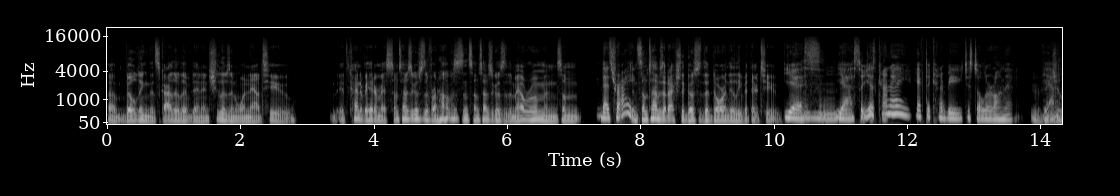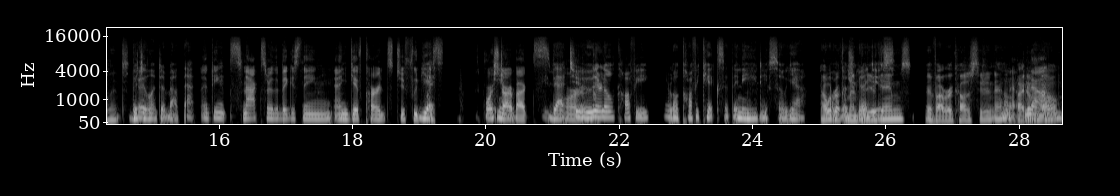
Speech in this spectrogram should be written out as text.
uh, building that Skylar lived in, and she lives in one now too. It's kind of a hit or miss. Sometimes it goes to the front office, and sometimes it goes to the mailroom, and some That's right. and sometimes it actually goes to the door, and they leave it there too. yes. Mhm. Yeah. So you just kind of, you have to kind of be just alert on that, Vigilant. But it- vigilant about that. I think snacks are the biggest thing and gift cards to food Yes. places or You know, Starbucks. That or- too. Their little coffee, their little coffee kicks that they need. So yeah. I would all recommend good video ideas. games if I were a college student now. No, I don't know. no,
